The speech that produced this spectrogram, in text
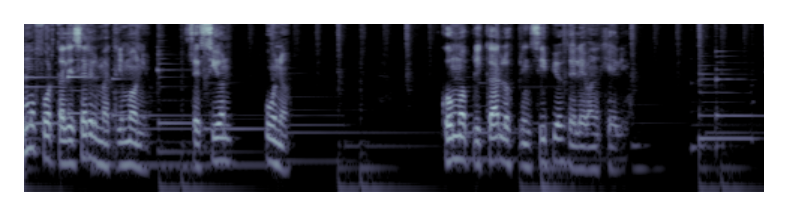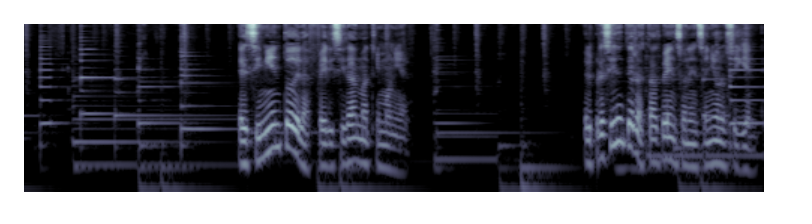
¿Cómo fortalecer el matrimonio? Sesión 1. ¿Cómo aplicar los principios del Evangelio? El cimiento de la felicidad matrimonial. El presidente Rastad Benson enseñó lo siguiente.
